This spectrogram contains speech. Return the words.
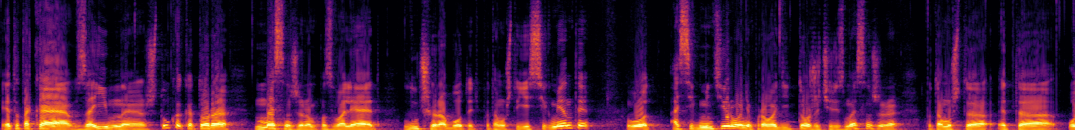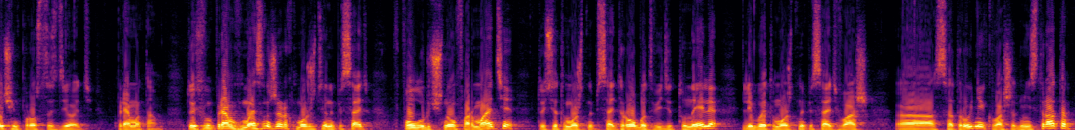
это такая взаимная штука, которая мессенджерам позволяет лучше работать, потому что есть сегменты, вот, а сегментирование проводить тоже через мессенджеры, потому что это очень просто сделать прямо там. То есть вы прямо в мессенджерах можете написать в полуручном формате, то есть это может написать робот в виде туннеля, либо это может написать ваш э, сотрудник, ваш администратор.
